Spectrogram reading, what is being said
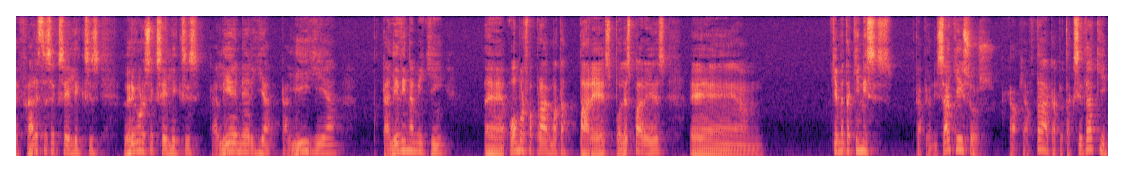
ευχάριστες εξελίξεις, γρήγορες εξελίξεις, καλή ενέργεια, καλή υγεία, καλή δυναμική, ε, όμορφα πράγματα, παρέες, πολλές παρέες ε, και μετακινήσεις. Κάποιο νησάκι ίσως, κάποια αυτά, κάποιο ταξιδάκι,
